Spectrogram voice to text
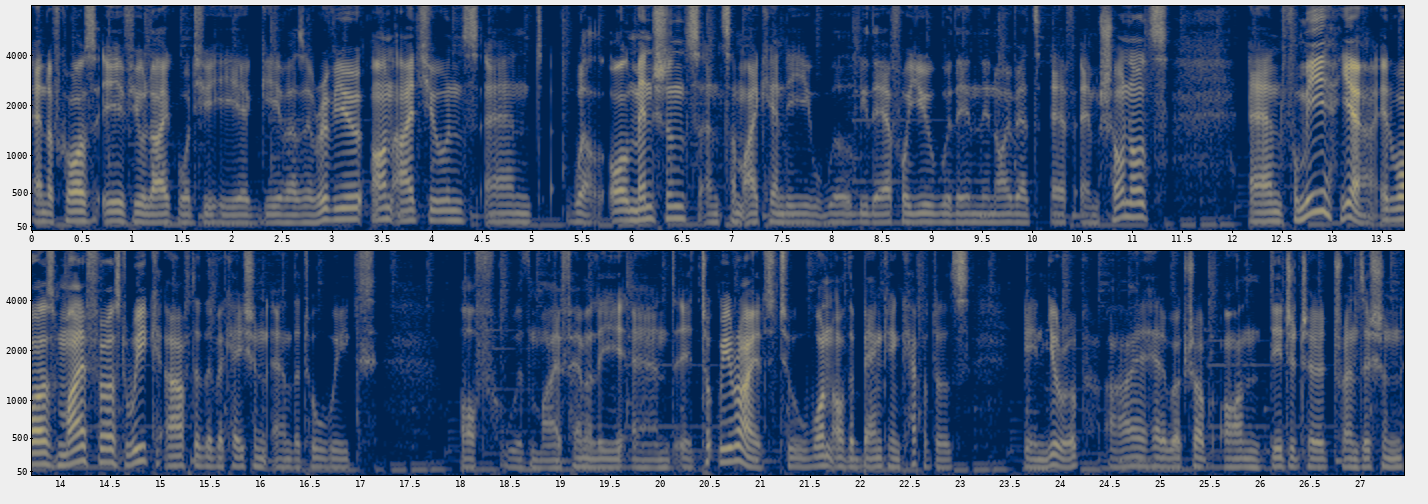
And of course, if you like what you hear, give us a review on iTunes. And well, all mentions and some eye candy will be there for you within the Neuwerts FM show notes. And for me, yeah, it was my first week after the vacation and the two weeks off with my family, and it took me right to one of the banking capitals in Europe. I had a workshop on digital transition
